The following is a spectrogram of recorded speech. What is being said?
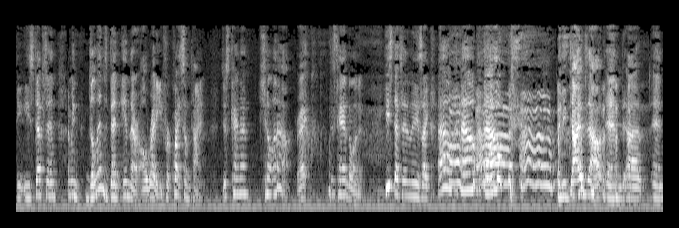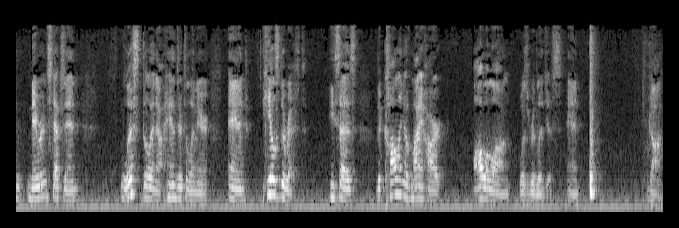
He, he steps in. I mean, Delenn's been in there already for quite some time, just kind of chilling out, right? Just handling it. He steps in and he's like, "Ow, ow, ow!" and he dives out, and uh, and Neroon steps in, lifts Delenn out, hands her to Lennier, and heals the rift. He says, "The calling of my heart all along was religious," and gone.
